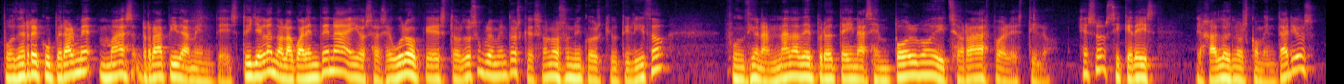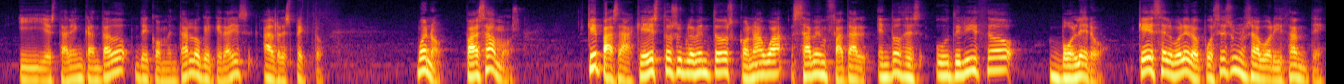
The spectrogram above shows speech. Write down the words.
poder recuperarme más rápidamente. Estoy llegando a la cuarentena y os aseguro que estos dos suplementos, que son los únicos que utilizo, funcionan. Nada de proteínas en polvo y chorradas por el estilo. Eso, si queréis, dejadlo en los comentarios y estaré encantado de comentar lo que queráis al respecto. Bueno, pasamos. ¿Qué pasa? Que estos suplementos con agua saben fatal. Entonces utilizo bolero. ¿Qué es el bolero? Pues es un saborizante.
